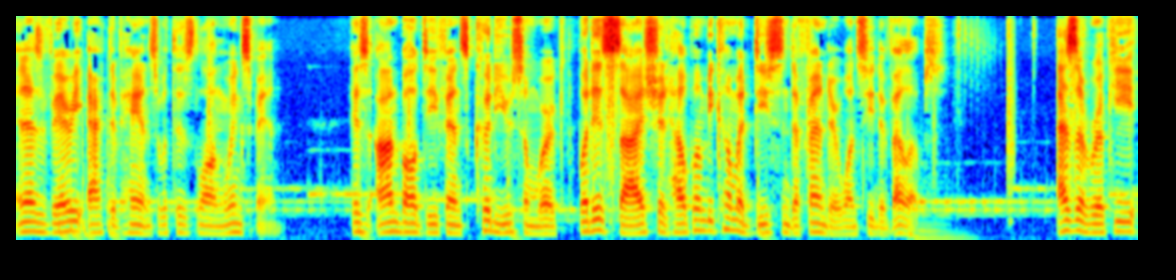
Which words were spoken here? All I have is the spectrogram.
and has very active hands with his long wingspan. His on-ball defense could use some work, but his size should help him become a decent defender once he develops. As a rookie,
